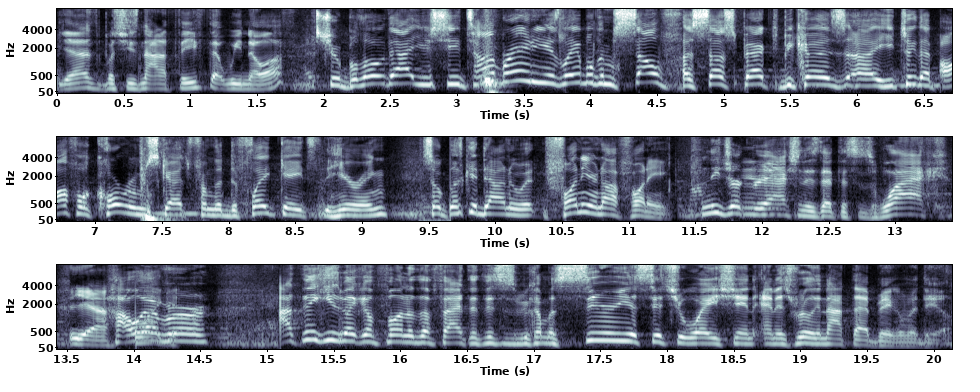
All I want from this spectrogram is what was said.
Yes, but she's not a thief that we know of. That's true. Below that, you see Tom Brady has labeled himself a suspect because uh, he took that awful courtroom sketch from the Deflategate hearing. So let's get down to it. Funny or not funny? Knee-jerk reaction is that this is whack. Yeah, I However, I think he's making fun of the fact that this has become a serious situation and it's really not that big of a deal.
